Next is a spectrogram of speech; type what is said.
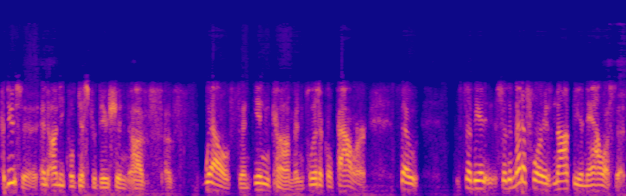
produce a, an unequal distribution of, of wealth and income and political power. So, so the so the metaphor is not the analysis.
